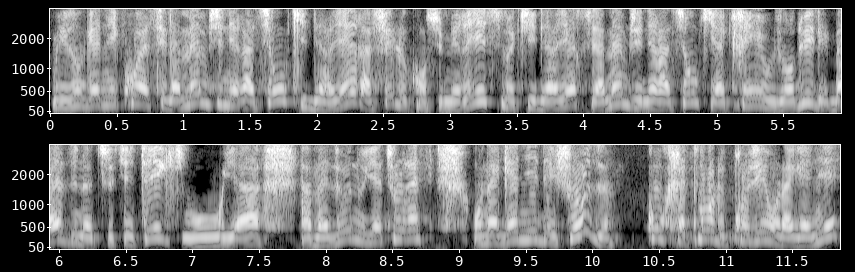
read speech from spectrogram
Mais ils ont gagné quoi? C'est la même génération qui derrière a fait le consumérisme, qui derrière c'est la même génération qui a créé aujourd'hui les bases de notre société, où il y a Amazon, où il y a tout le reste. On a gagné des choses. Concrètement, le projet, on l'a gagné.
